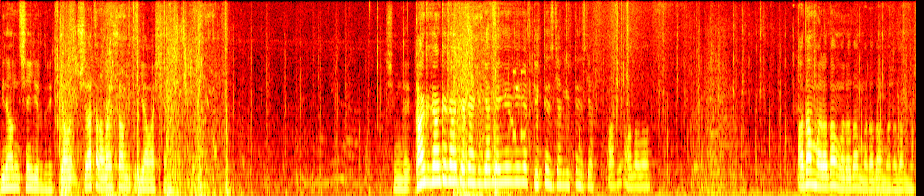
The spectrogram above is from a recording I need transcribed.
Binanın içine gir direkt. Yavaş, zaten alan şu an bir tık yavaş yani. Şimdi kanka kanka kanka kanka gel gel gel gel gel Gökdeniz gel Gökdeniz gel al al al al. Adam var adam var adam var adam var adam var.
